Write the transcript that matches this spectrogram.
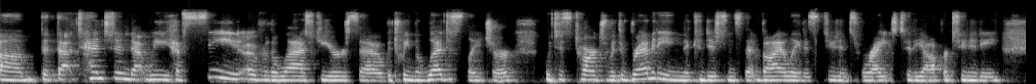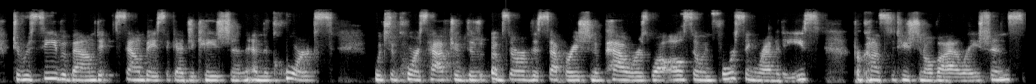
um, that that tension that we have seen over the last year or so between the legislature, which is charged with remedying the conditions that violated students' rights to the opportunity to receive a bound, sound basic education, and the courts, which of course have to observe the separation of powers while also enforcing remedies for constitutional violations.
